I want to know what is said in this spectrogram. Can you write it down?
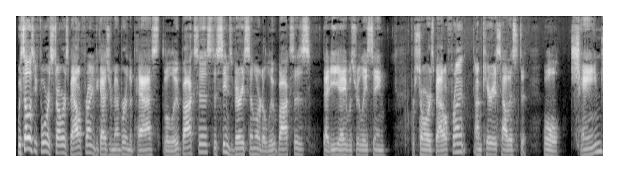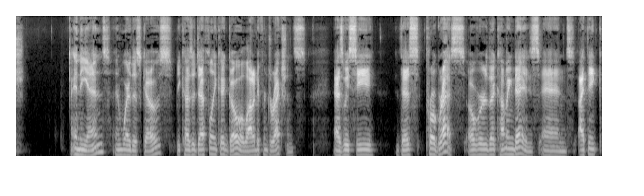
We saw this before with Star Wars Battlefront. If you guys remember in the past, the loot boxes. This seems very similar to loot boxes that EA was releasing for Star Wars Battlefront. I'm curious how this will change in the end and where this goes because it definitely could go a lot of different directions as we see this progress over the coming days. And I think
